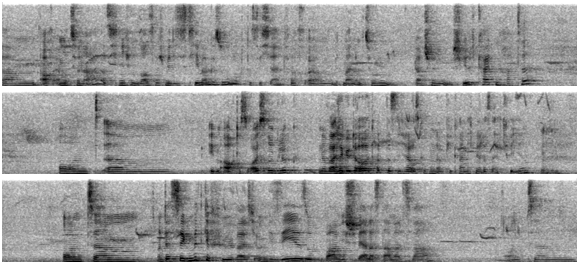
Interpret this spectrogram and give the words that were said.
ähm, auch emotional. Also ich nicht umsonst habe ich mir dieses Thema gesucht, dass ich einfach ähm, mit meinen Emotionen ganz schön Schwierigkeiten hatte. Und ähm, eben auch das äußere Glück eine Weile gedauert hat, bis ich herausgefunden habe, wie kann ich mir das eigentlich kreieren. Mhm. Und, ähm, und deswegen Mitgefühl, weil ich irgendwie sehe, so, wow, wie schwer das damals war. Und ähm,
